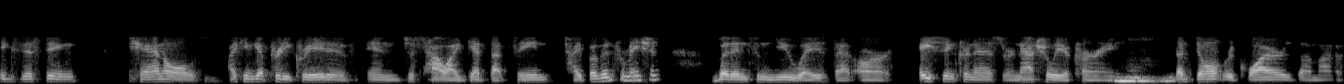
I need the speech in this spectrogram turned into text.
existing channels, I can get pretty creative in just how I get that same type of information, but in some new ways that are asynchronous or naturally occurring mm-hmm. that don't require the amount of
